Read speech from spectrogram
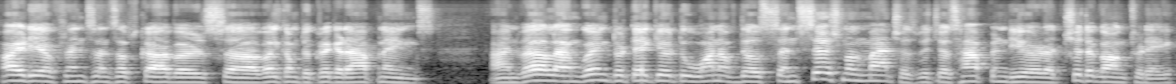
Hi, dear friends and subscribers. Uh, welcome to Cricket Happenings. And well, I'm going to take you to one of those sensational matches which has happened here at Chittagong today.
